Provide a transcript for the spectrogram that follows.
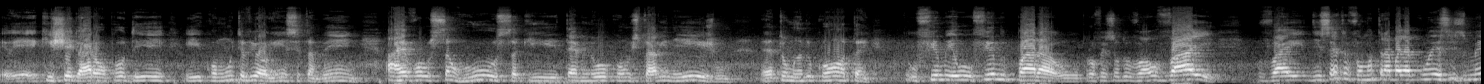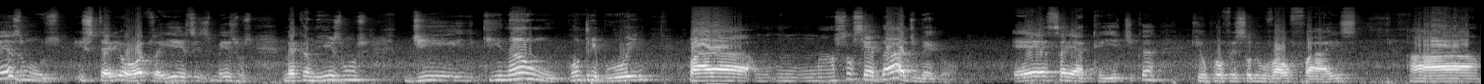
eh, que chegaram ao poder e com muita violência também, a Revolução Russa que terminou com o stalinismo é, tomando conta. O filme, o filme para o professor Duval vai, vai de certa forma trabalhar com esses mesmos estereótipos aí, esses mesmos mecanismos de que não contribuem para uma sociedade melhor. Essa é a crítica que o professor Duval faz a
